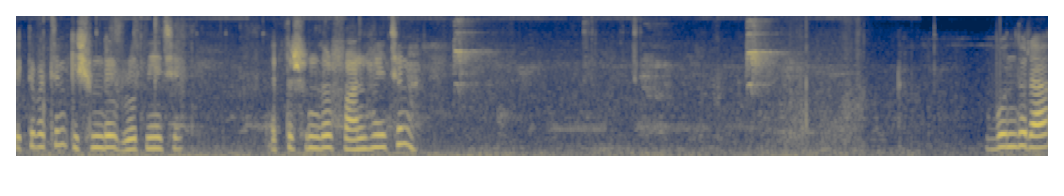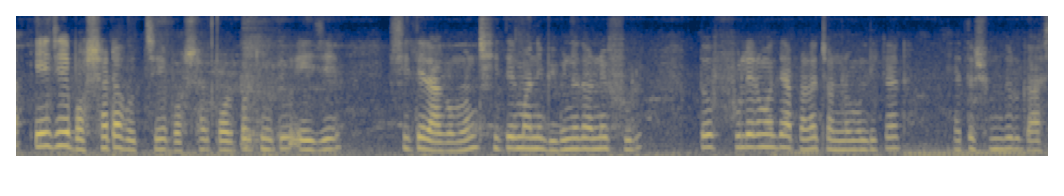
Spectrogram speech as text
দেখতে পাচ্ছেন কি সুন্দর গ্রোথ নিয়েছে, এত সুন্দর ফান হয়েছে না? বন্ধুরা, এই যে বর্ষাটা হচ্ছে, বর্ষার পরপর কিন্তু এই যে শীতের আগমন, শীতের মানে বিভিন্ন ধরনের ফুল। তো ফুলের মধ্যে আপনারা চন্দ্রমল্লিকার এত সুন্দর গাছ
